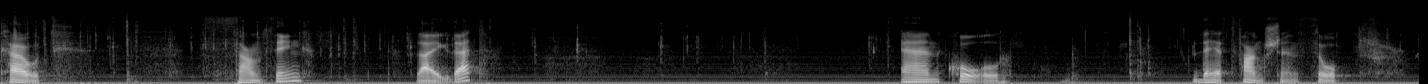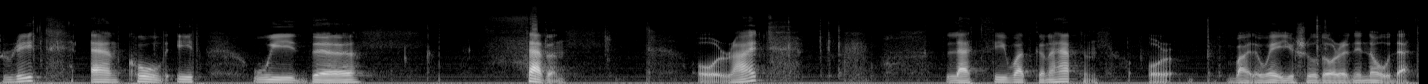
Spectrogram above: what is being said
cout something like that, and call that function. So read and call it with uh, 7 alright let's see what's gonna happen. Or by the way you should already know that.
